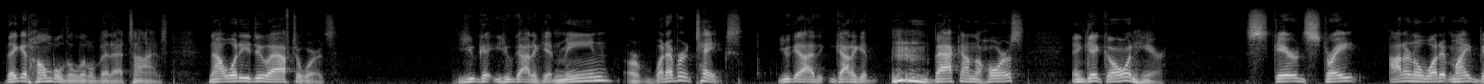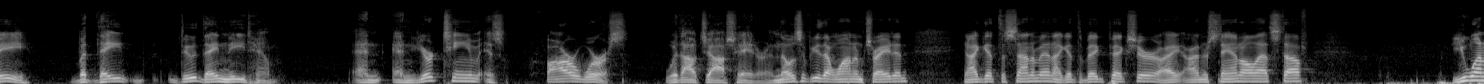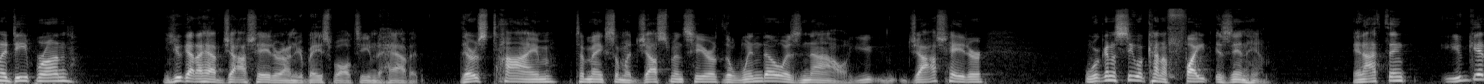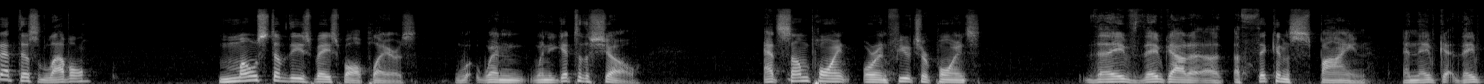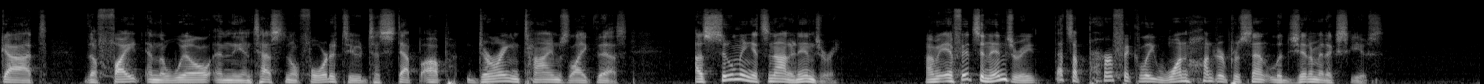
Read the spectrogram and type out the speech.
they get humbled a little bit at times. Now, what do you do afterwards? You get you got to get mean or whatever it takes. You got got to get back on the horse and get going here. Scared straight, I don't know what it might be, but they dude, they need him. And and your team is far worse without Josh Hader. And those of you that want him traded, I get the sentiment, I get the big picture, I, I understand all that stuff. You want a deep run, you got to have Josh Hader on your baseball team to have it. There's time to make some adjustments here. The window is now. You, Josh Hader we're going to see what kind of fight is in him. And I think you get at this level, most of these baseball players, when when you get to the show, at some point or in future points, they've they've got a, a thickened spine, and they've got they've got the fight and the will and the intestinal fortitude to step up during times like this, assuming it's not an injury. I mean, if it's an injury, that's a perfectly 100% legitimate excuse.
